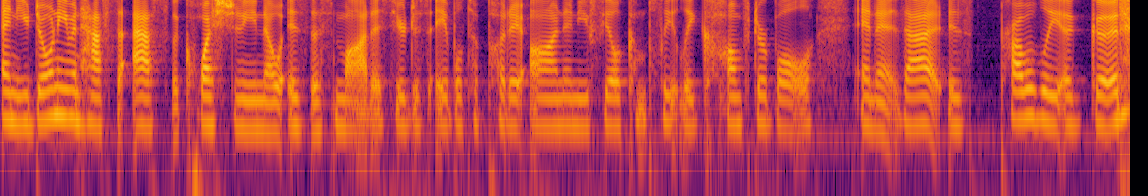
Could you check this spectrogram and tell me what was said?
and you don't even have to ask the question, you know, is this modest? You're just able to put it on and you feel completely comfortable in it. That is probably a good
